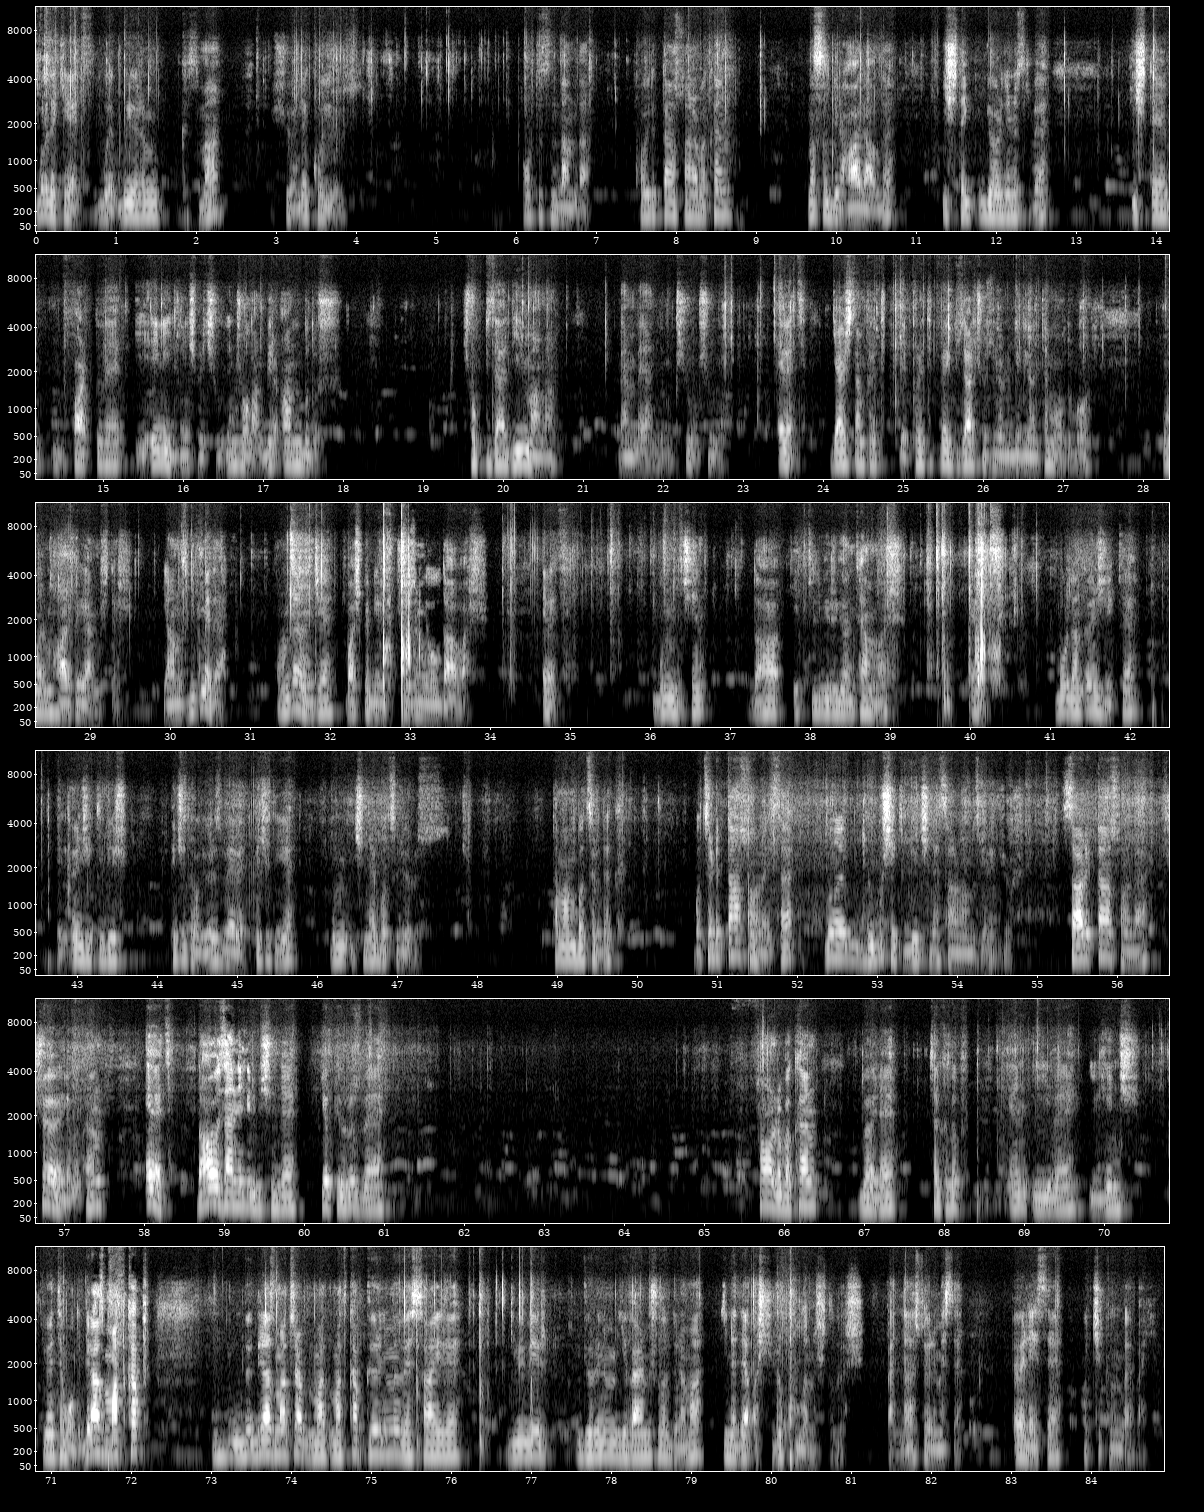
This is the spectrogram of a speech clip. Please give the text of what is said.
buradaki evet bu, bu yarım kısma şöyle koyuyoruz. Ortasından da koyduktan sonra bakın nasıl bir hal aldı. İşte gördüğünüz gibi işte farklı ve en ilginç ve çılgınca olan bir an budur. Çok güzel değil mi ama? Ben beğendim. Şu şu. Evet. Gerçekten pratik pratik ve güzel çözünürlü bir yöntem oldu bu. Umarım harika gelmiştir. Yalnız bitmedi. Ondan önce başka bir çözüm yolu daha var. Evet. Bunun için daha etkili bir yöntem var. Evet. Buradan öncelikle e, öncelikle bir peçete alıyoruz ve evet peçeteyi bunun içine batırıyoruz. Tamam batırdık. Batırdıktan sonra ise bunu bu- şekilde içine sarmamız gerekiyor. Sardıktan sonra şöyle bakın. Evet, daha özenli bir biçimde yapıyoruz ve sonra bakın böyle takılıp en iyi ve ilginç yöntem oldu. Biraz matkap biraz matrap mat- matkap görünümü vesaire gibi bir görünüm vermiş olabilir ama yine de aşırı kullanışlıdır. Benden söylemesi. Öyleyse hoşçakalın bay bay.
